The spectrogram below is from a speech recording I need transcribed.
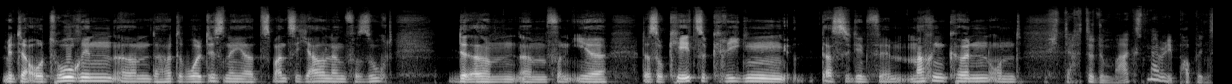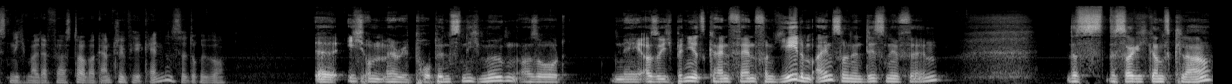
mit der Autorin. Ähm, da hatte Walt Disney ja 20 Jahre lang versucht, ähm, ähm, von ihr das okay zu kriegen, dass sie den Film machen können. Und Ich dachte, du magst Mary Poppins nicht mal. Dafür hast du aber ganz schön viel Kenntnisse drüber. äh, ich und Mary Poppins nicht mögen. Also, nee, also ich bin jetzt kein Fan von jedem einzelnen Disney-Film. Das, das sage ich ganz klar.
